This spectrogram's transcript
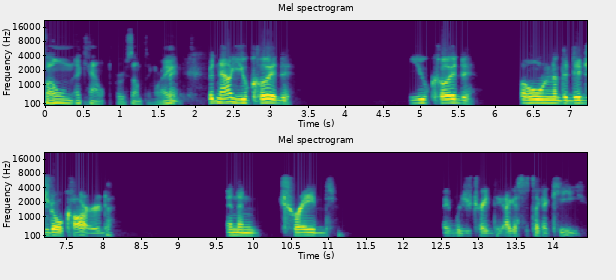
phone account or something, right? Right. But now you could you could own the digital card and then trade would you trade the I guess it's like a key.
